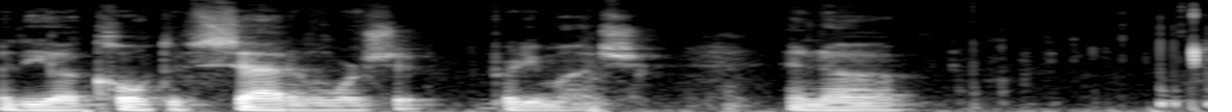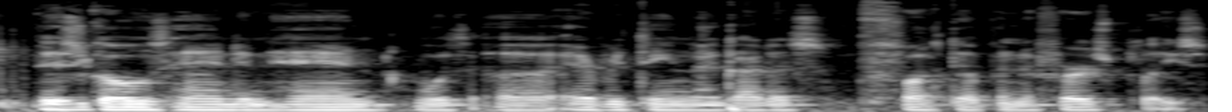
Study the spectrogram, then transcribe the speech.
or the uh, cult of Saturn worship, pretty much, and uh, this goes hand in hand with uh, everything that got us fucked up in the first place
